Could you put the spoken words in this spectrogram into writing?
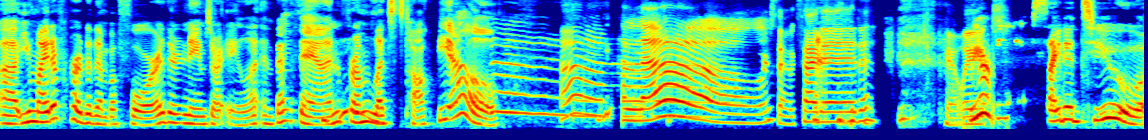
Uh, you might have heard of them before. Their names are Ayla and Beth Ann from Let's Talk BL. Ah, Hello. we're so excited. Can't wait. We are really excited too.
